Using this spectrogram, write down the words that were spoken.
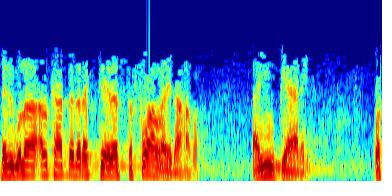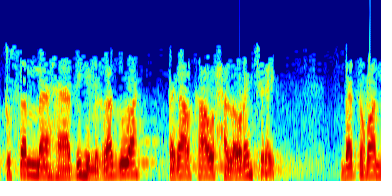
nebiguna halkaa dad aragteeda safwaan la idhaahdo ayuu gaadhay wa tusamaa haadihi alghaswa dagaalkaa waxaa la odhan jiray badran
